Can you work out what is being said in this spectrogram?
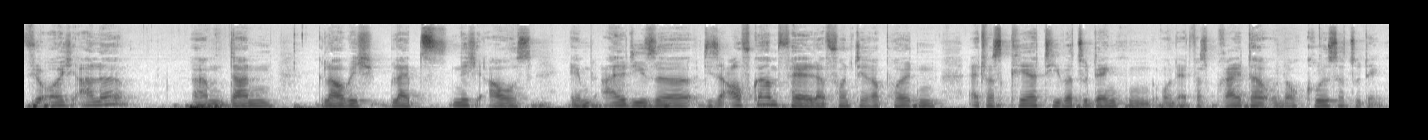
für euch alle, ähm, dann glaube ich, bleibt es nicht aus, eben all diese, diese Aufgabenfelder von Therapeuten etwas kreativer zu denken und etwas breiter und auch größer zu denken.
